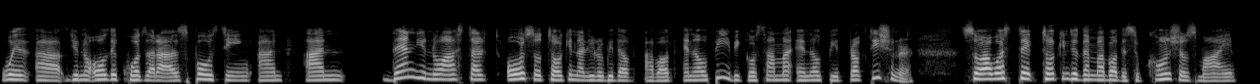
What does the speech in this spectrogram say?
with uh, you know all the quotes that I was posting, and and then you know I start also talking a little bit of, about NLP because I'm an NLP practitioner. So I was ta- talking to them about the subconscious mind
